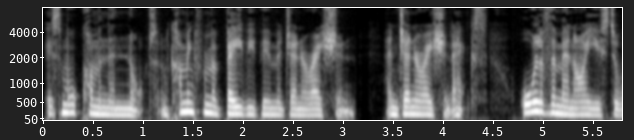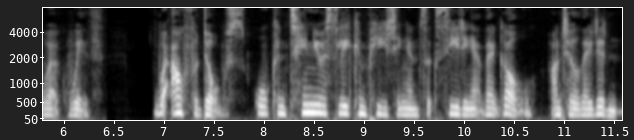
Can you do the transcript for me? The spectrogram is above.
It's more common than not, and coming from a baby boomer generation and Generation X, all of the men I used to work with were alpha dogs, all continuously competing and succeeding at their goal until they didn't.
